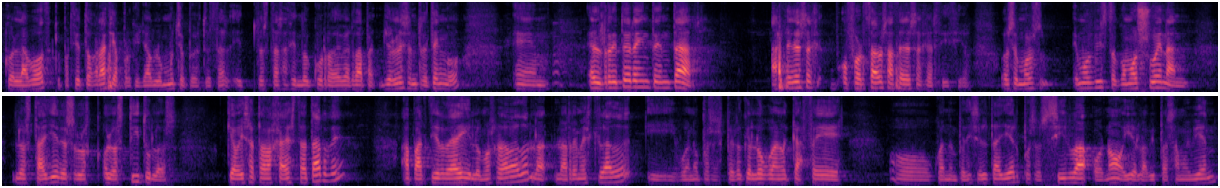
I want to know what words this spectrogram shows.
con la voz, que por cierto, gracias, porque yo hablo mucho, pero tú estás, haciendo el curro de verdad, yo les entretengo. el reto era intentar hacer o forzaros a hacer ese ejercicio. Os hemos, hemos visto cómo suenan los talleres o los, títulos que vais a trabajar esta tarde. A partir de ahí lo hemos grabado, lo, ha remezclado y bueno, pues espero que luego en el café o cuando empecéis el taller, pues os sirva o no, y os lo habéis pasado muy bien,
